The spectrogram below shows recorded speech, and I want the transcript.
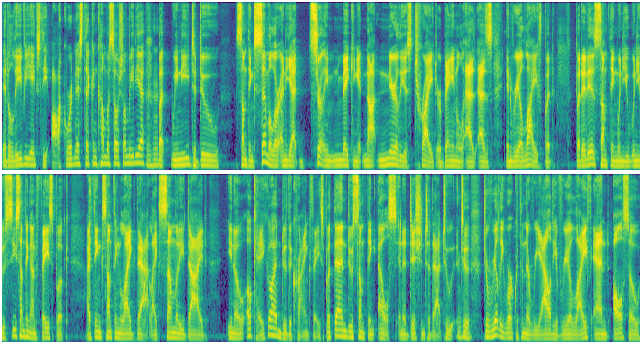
it alleviates the awkwardness that can come with social media. Mm-hmm. But we need to do something similar, and yet certainly making it not nearly as trite or banal as as in real life. But but it is something when you when you see something on Facebook, I think something like that, like somebody died. You know, okay, go ahead and do the crying face, but then do something else in addition to that to mm-hmm. to to really work within the reality of real life and also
